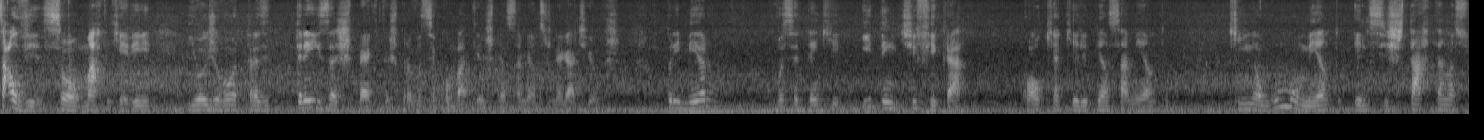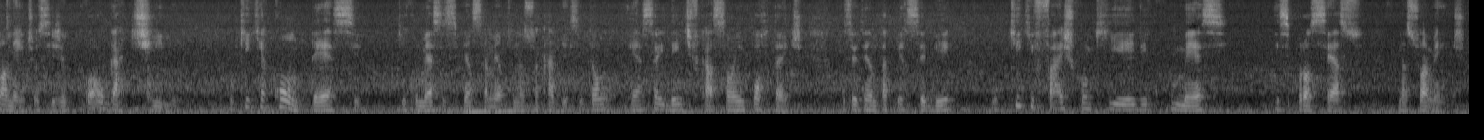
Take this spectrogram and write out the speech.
Salve, sou o Marco Queri e hoje eu vou trazer três aspectos para você combater os pensamentos negativos. Primeiro, você tem que identificar qual que é aquele pensamento que em algum momento ele se starta na sua mente, ou seja, qual o gatilho, o que, que acontece que começa esse pensamento na sua cabeça. Então, essa identificação é importante, você tentar perceber o que, que faz com que ele comece esse processo na sua mente.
